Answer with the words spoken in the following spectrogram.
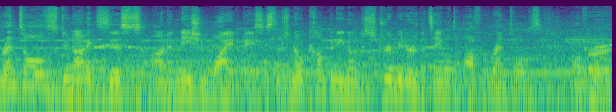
rentals do not exist on a nationwide basis. There's no company, no distributor that's able to offer rentals over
